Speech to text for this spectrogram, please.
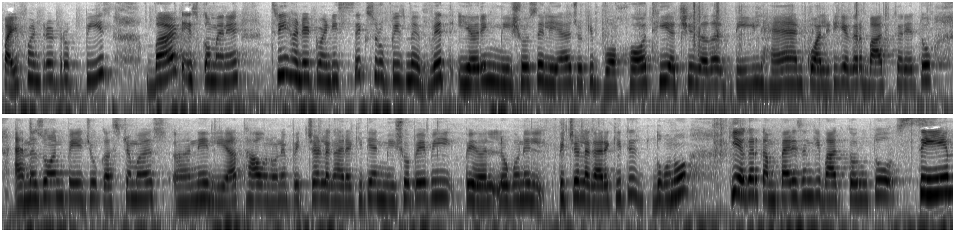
फाइव हंड्रेड रुपीज़ बट इसको मैंने three hundred twenty six rupees में विथ ईयरिंग मीशो से लिया है, जो कि बहुत ही अच्छी ज़्यादा डील है। एंड क्वालिटी की अगर बात करें तो अमेज़ोन पे जो कस्टमर्स ने लिया था, उन्होंने पिक्चर लगा रखी थी। एंड मीशो पे भी लोगों ने पिक्चर लगा रखी थी। दोनों की अगर कंपेरिजन की बात करूँ तो सेम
